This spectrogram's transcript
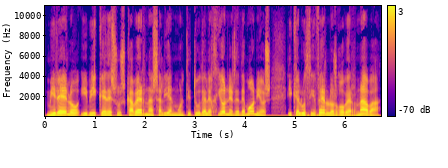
Mirélo y vi que de sus cavernas salían multitud de legiones de demonios y que Lucifer los gobernaba,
